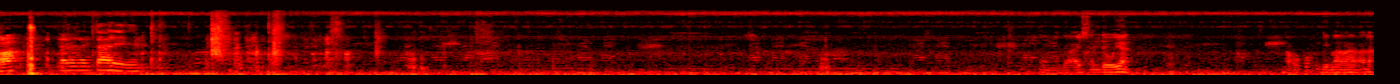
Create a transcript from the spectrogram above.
Ha? Kaya nagtahi eh. Ay, Nag-aayos ng duyan. Ako po, hindi makakana.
